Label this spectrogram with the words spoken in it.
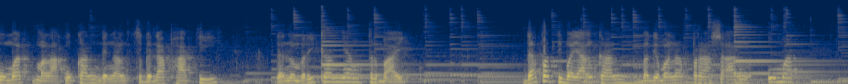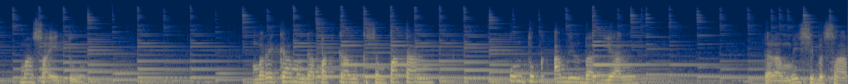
umat melakukan dengan segenap hati dan memberikan yang terbaik. Dapat dibayangkan bagaimana perasaan umat masa itu. Mereka mendapatkan kesempatan untuk ambil bagian dalam misi besar.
